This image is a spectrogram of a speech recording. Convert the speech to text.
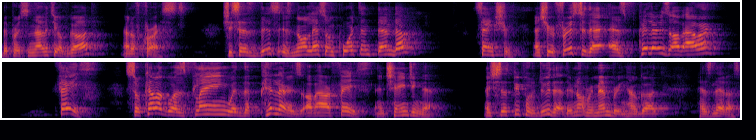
the personality of God and of Christ. She says this is no less important than the sanctuary. And she refers to that as pillars of our faith. So Kellogg was playing with the pillars of our faith and changing that. And she says people who do that, they're not remembering how God has led us.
